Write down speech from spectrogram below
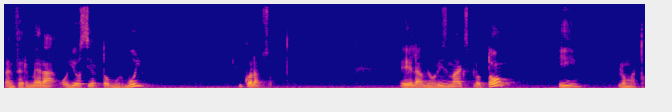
La enfermera oyó cierto murmullo y colapsó. El aneurisma explotó y lo mató.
